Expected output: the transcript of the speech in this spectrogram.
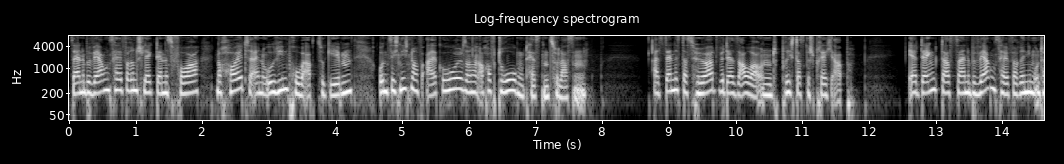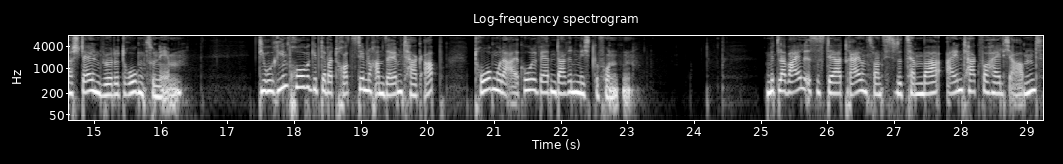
Seine Bewährungshelferin schlägt Dennis vor, noch heute eine Urinprobe abzugeben und sich nicht nur auf Alkohol, sondern auch auf Drogen testen zu lassen. Als Dennis das hört, wird er sauer und bricht das Gespräch ab. Er denkt, dass seine Bewährungshelferin ihm unterstellen würde, Drogen zu nehmen. Die Urinprobe gibt er aber trotzdem noch am selben Tag ab. Drogen oder Alkohol werden darin nicht gefunden. Mittlerweile ist es der 23. Dezember, ein Tag vor Heiligabend,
